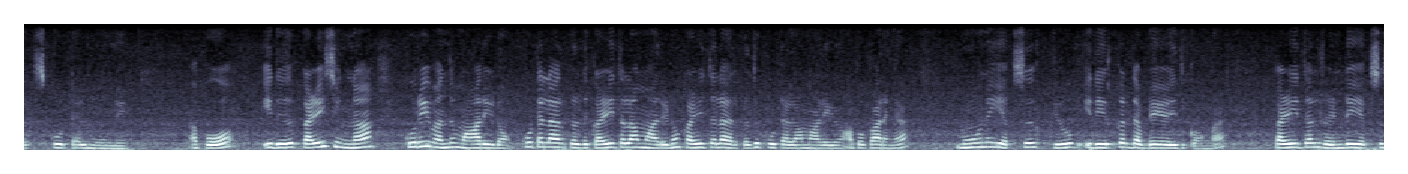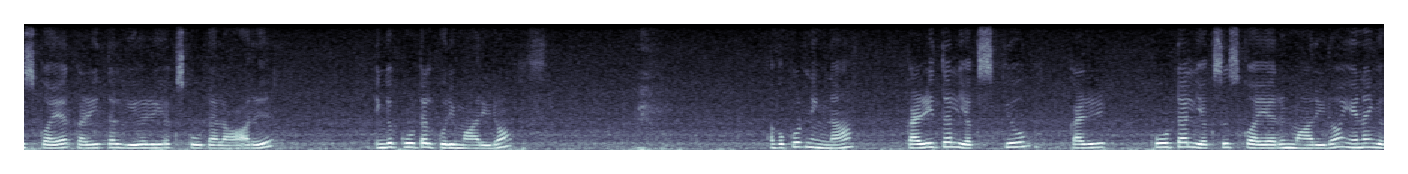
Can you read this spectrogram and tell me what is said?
எக்ஸ் கூட்டல் மூணு. அப்போது இது கழிச்சிங்கன்னா குறி வந்து மாறிடும். கூட்டலாக இருக்கிறது கழித்தலாக மாறிடும். கழித்தலாக இருக்கிறது கூட்டலாக மாறிடும். அப்போ பாருங்கள் மூணு எக்ஸு க்யூப் இது இருக்கிறது அப்படியே எழுதிக்கோங்க. கழித்தல் ரெண்டு எக்ஸ் ஸ்கொயர் கழித்தல் ஏழு எக்ஸ் கூட்டல் ஆறு. இங்கே கூட்டல் குறி மாறிடும். அப்போ கூட்டினிங்கன்னா கழித்தல் எக்ஸ் க்யூப் கழி கூட்டல் எக்ஸ் ஸ்கொயருன்னு மாறிடும். ஏன்னா இங்கே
